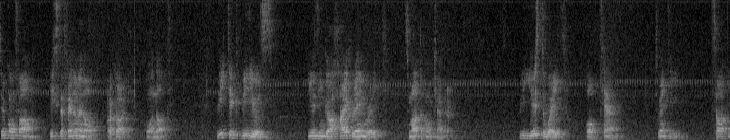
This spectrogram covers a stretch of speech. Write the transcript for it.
To confirm if the phenomenon occurred or not, we took videos using a high frame rate smartphone camera. We used the weight of 10, 20, 30,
